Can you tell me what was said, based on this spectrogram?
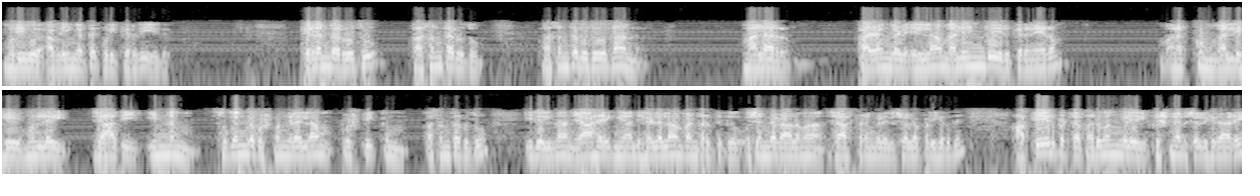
முடிவு அப்படிங்கறத குறிக்கிறது இது. பிறந்த ருது வசந்த ருது. வசந்த ருது தான் மலர் பழங்கள் எல்லாம் மலிந்து இருக்கிற நேரம் வணக்கும் மல்லிகை முல்லை ஜாதி இன்னும் சுகந்த புஷ்பங்கள் எல்லாம் புஷ்பிக்கும் வசந்த ருது. இதில் தான் யாக யஜ்ஞாதிகள் எல்லாம் பண்றதுக்கு உசந்த காலமா சாஸ்திரங்களில் சொல்லப்படுகிறது. அப்பேற்பட்ட பருவங்களில் கிருஷ்ணர் சொல்கிறாரே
